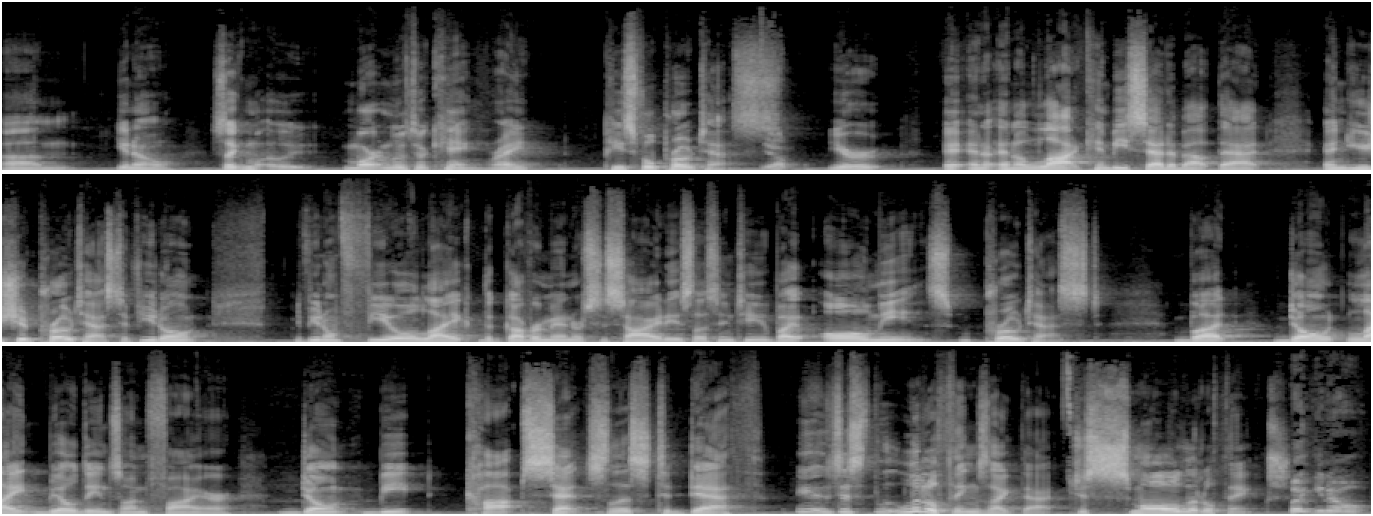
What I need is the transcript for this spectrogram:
um, you know, it's like Martin Luther King, right? Peaceful protests. Yep. You're and and a lot can be said about that, and you should protest if you don't. If you don't feel like the government or society is listening to you, by all means, protest. But don't light buildings on fire. Don't beat cops senseless to death. It's just little things like that. Just small little things. But you know,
